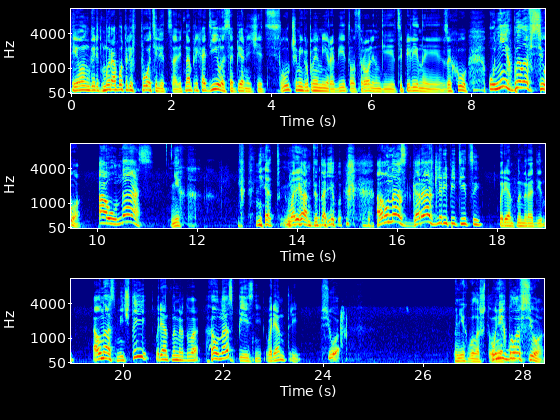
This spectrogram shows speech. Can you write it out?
И он говорит, мы работали в поте лица, ведь нам приходилось соперничать с лучшими группами мира. Битлз, Роллинги, Цепелины, The Who. У них было все, а у нас... Них. Нет, варианты даю. А у нас гараж для репетиций, вариант номер один. А у нас мечты, вариант номер два. А у нас песни, вариант три. Все. У них было что? У, них было все.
